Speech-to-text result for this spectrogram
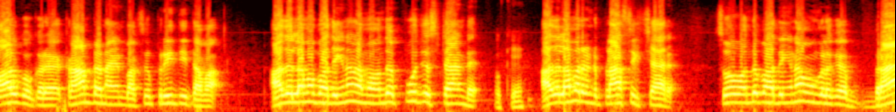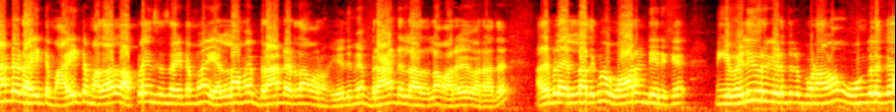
பால் cooker Crompton iron box Preethi tawa அது இல்லாமல் பார்த்தீங்கன்னா நம்ம வந்து பூஜை ஸ்டாண்டு ஓகே அது இல்லாமல் ரெண்டு பிளாஸ்டிக் சேர் ஸோ வந்து பார்த்தீங்கன்னா உங்களுக்கு பிராண்டட் ஐட்டம் ஐட்டம் அதாவது அப்ளைன்சஸ் ஐட்டம்லாம் எல்லாமே பிராண்டட் தான் வரும். எதுவுமே பிராண்ட் இல்லாததெல்லாம் வரவே வராது. அதே போல் எல்லாத்துக்குமே வாரண்டி இருக்கு. நீங்கள் வெளியூருக்கு எடுத்துகிட்டு போனாலும் உங்களுக்கு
